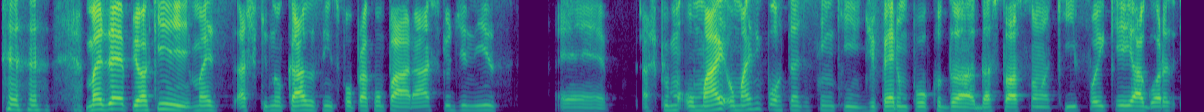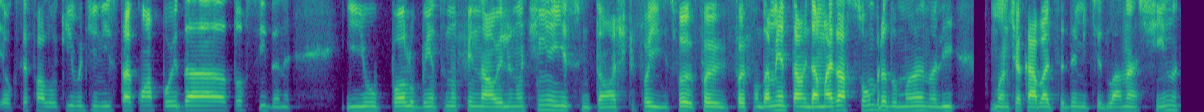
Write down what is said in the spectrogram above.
mas é, pior que. Mas acho que no caso, assim, se for para comparar, acho que o Diniz. É, acho que o, o, mais, o mais importante, assim, que difere um pouco da, da situação aqui foi que agora, é o que você falou, que o Diniz está com apoio da torcida, né? E o Paulo Bento no final ele não tinha isso, então acho que foi, foi, foi, foi fundamental, ainda mais a sombra do Mano ali, o Mano tinha acabado de ser demitido lá na China,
